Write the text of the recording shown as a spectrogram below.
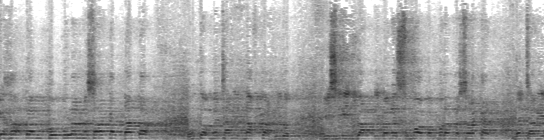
pihak dan kumpulan masyarakat datang untuk mencari nafkah hidup. Di sini juga di mana semua kumpulan masyarakat mencari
